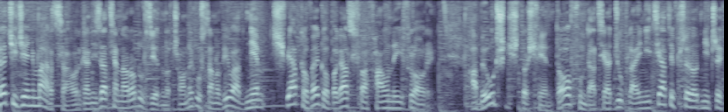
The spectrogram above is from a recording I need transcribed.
Trzeci dzień marca Organizacja Narodów Zjednoczonych ustanowiła Dniem Światowego Bogactwa Fauny i Flory. Aby uczcić to święto, Fundacja Dziupla Inicjatyw Przyrodniczych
